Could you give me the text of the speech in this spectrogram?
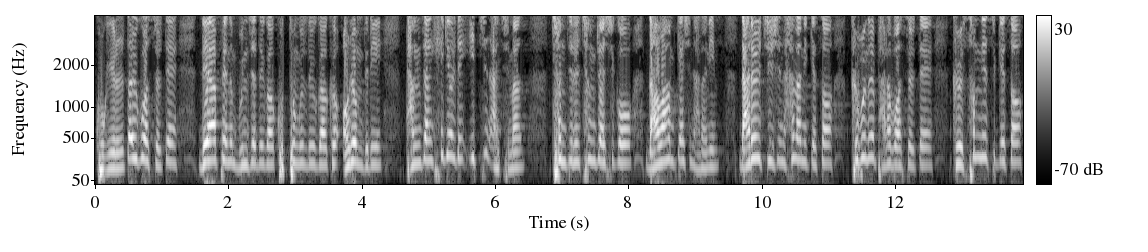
고개를 떨고 왔을 때 내 앞에는 문제들과 고통들과 그 어려움들이 당장 해결돼 있진 않지만 천지를 창조하시고 나와 함께 하신 하나님, 나를 지으신 하나님께서 그분을 바라보았을 때 그 섭리 속에서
